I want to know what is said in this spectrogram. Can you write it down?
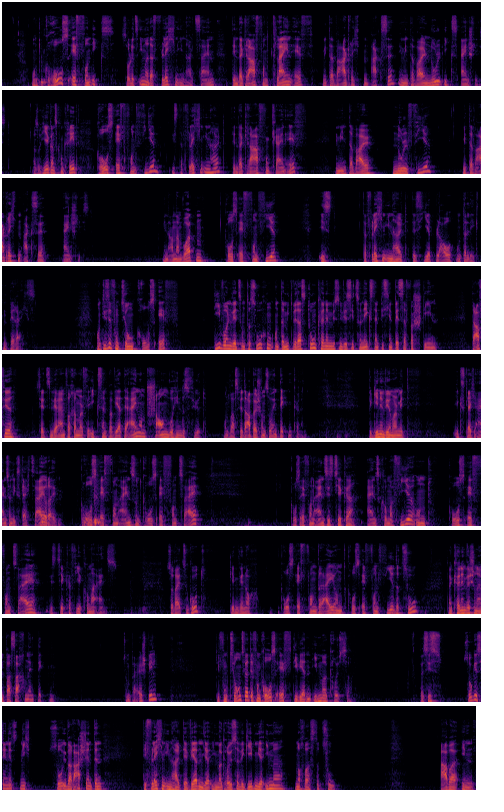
und groß f von x soll jetzt immer der Flächeninhalt sein, den der Graph von f mit der waagrechten Achse im Intervall 0x einschließt. Also hier ganz konkret, groß f von 4 ist der Flächeninhalt, den der Graph von klein f im Intervall 0,4 mit der waagrechten Achse einschließt. In anderen Worten, groß f von 4 ist der Flächeninhalt des hier blau unterlegten Bereichs. Und diese Funktion groß f die wollen wir jetzt untersuchen und damit wir das tun können, müssen wir sie zunächst ein bisschen besser verstehen. Dafür setzen wir einfach einmal für x ein paar Werte ein und schauen, wohin das führt und was wir dabei schon so entdecken können. Beginnen wir mal mit x gleich 1 und x gleich 2 oder eben Groß f von 1 und Groß f von 2. Groß f von 1 ist ca. 1,4 und Groß f von 2 ist ca. 4,1. Soweit so gut. Geben wir noch Groß f von 3 und Groß f von 4 dazu, dann können wir schon ein paar Sachen entdecken. Zum Beispiel, die Funktionswerte von Groß f, die werden immer größer. Das ist so gesehen jetzt nicht so überraschend, denn die Flächeninhalte werden ja immer größer, wir geben ja immer noch was dazu. Aber in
